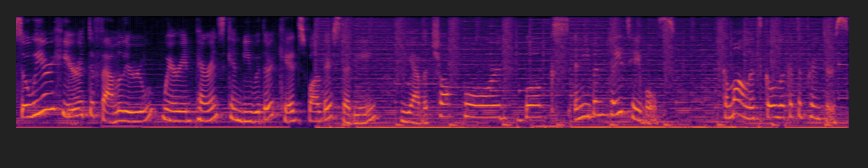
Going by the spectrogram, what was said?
So we are here at the family room wherein parents can be with their kids while they're studying. We have a chalkboard, books, and even play tables. Come on, let's go look at the printers.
